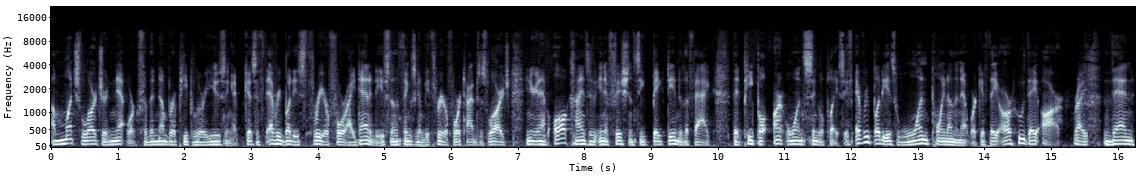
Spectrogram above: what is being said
a much larger network for the number of people who are using it. Because if everybody's three or four identities, then the thing's going to be three or four times as large, and you're going to have all kinds of inefficiency baked into the fact that people aren't one single place. If everybody is one point on the network, if they are who they are, Right. then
